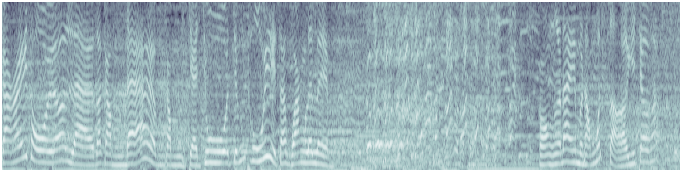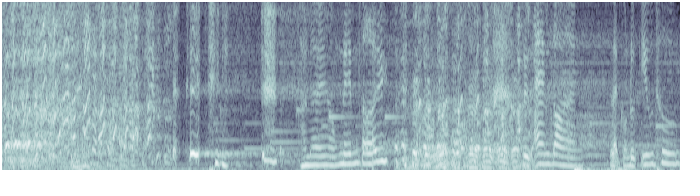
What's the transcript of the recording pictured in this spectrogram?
cái thôi á là ta cầm đá cầm trà chua trứng thúi thì ta quăng lên liền. Còn ở đây mình không có sợ gì trơn á ở đây không ném tới. Được an toàn, lại còn được yêu thương.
